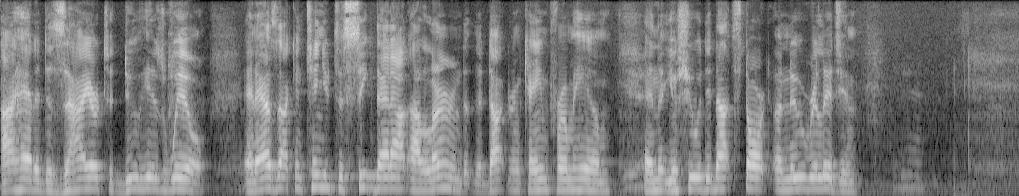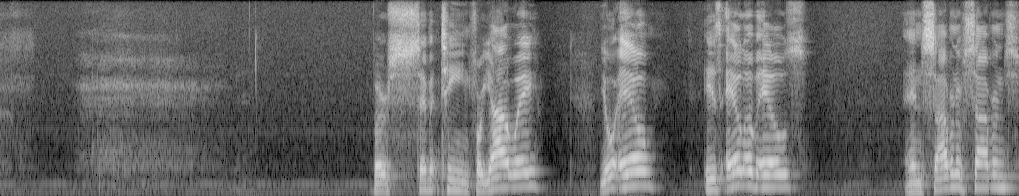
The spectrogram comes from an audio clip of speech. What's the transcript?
I had a desire to do His will. And as I continued to seek that out, I learned that the doctrine came from Him and that Yeshua did not start a new religion. Verse 17 For Yahweh, your El, is El of El's and sovereign of sovereigns,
